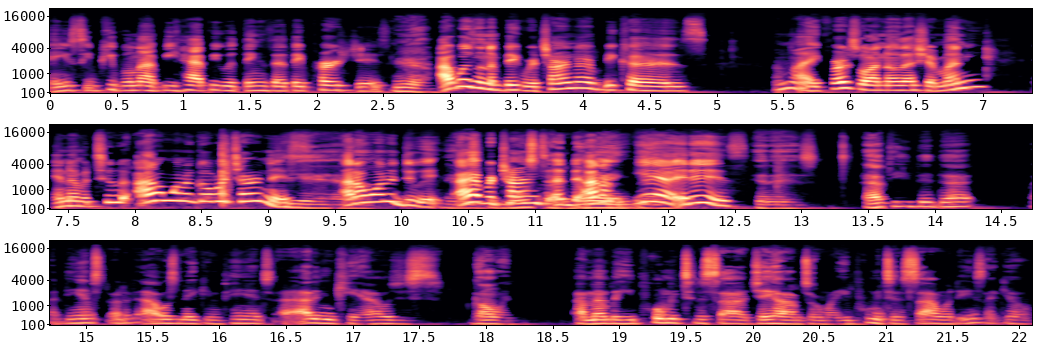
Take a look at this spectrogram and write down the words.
and you see people not be happy with things that they purchase. Yeah. I wasn't a big returner because I'm like, first of all, I know that's your money. And number two, I don't want to go return this. Yeah. I don't want to do it. I have returns. I don't. Yeah, it is. It is. After you did that, my DM started. I was making pants. I, I didn't care. I was just going. I remember he pulled me to the side. Jay I'm talking about. He pulled me to the side one day. He's like, "Yo,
